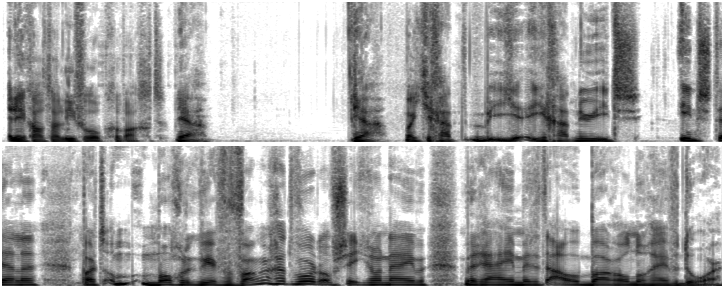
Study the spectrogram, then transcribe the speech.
En ik had daar liever op gewacht. Ja, ja want je gaat, je, je gaat nu iets instellen wat mogelijk weer vervangen gaat worden? Of zeg je gewoon nee, we, rijden met het oude barrel nog even door?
